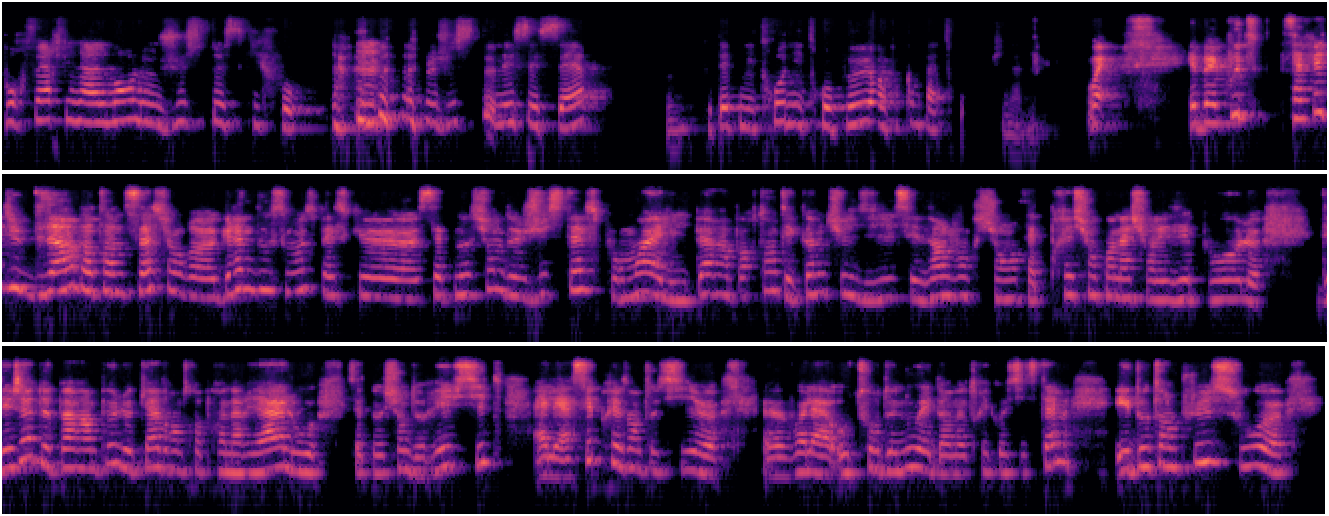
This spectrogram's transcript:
pour faire finalement le juste ce qu'il faut, mm. le juste nécessaire, peut-être ni trop ni trop peu, en tout cas pas trop finalement. Ouais. Eh ben écoute, ça fait du bien d'entendre ça sur euh, Graines d'Ousmos parce que euh, cette notion de justesse pour moi elle est hyper importante. Et comme tu le dis, ces injonctions, cette pression qu'on a sur les épaules, déjà de par un peu le cadre entrepreneurial ou cette notion de réussite, elle est assez présente aussi euh, voilà autour de nous et dans notre écosystème. Et d'autant plus où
